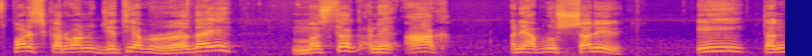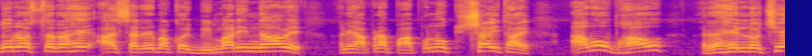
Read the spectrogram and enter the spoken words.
સ્પર્શ કરવાનું, જેથી આપણું હૃદય, મસ્તક અને આંખ અને આપણું શરીર એ તંદુરસ્ત રહે, આ શરીરમાં કોઈ બીમારી ન આવે અને આપણા પાપનો ક્ષય થાય. આવો ભાવ રહેલો છે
